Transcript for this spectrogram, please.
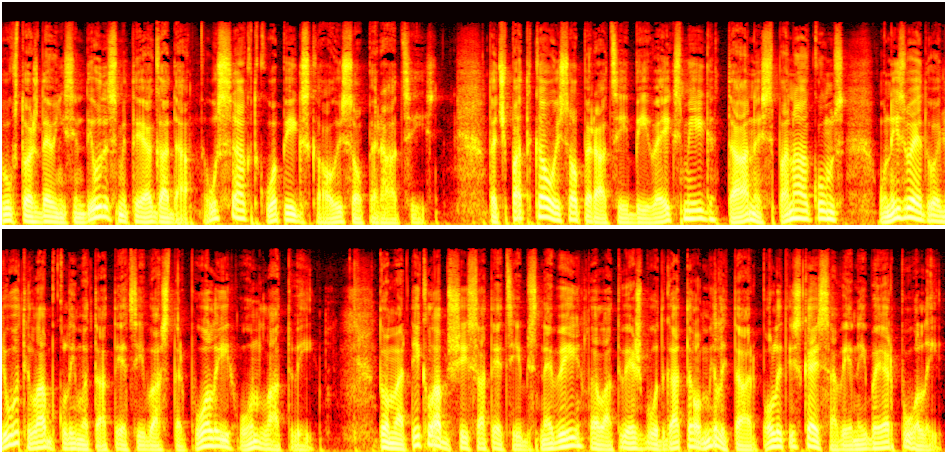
1920. gadā uzsāktu kopīgas kaujas operācijas. Taču pati kaujas operācija bija veiksmīga, tā nes panākums un izveidoja ļoti labu klimatu attiecībās starp Poliju un Latviju. Tomēr tik labas šīs attiecības nebija, lai latvieši būtu gatavi militāri politiskai savienībai ar Poliju.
